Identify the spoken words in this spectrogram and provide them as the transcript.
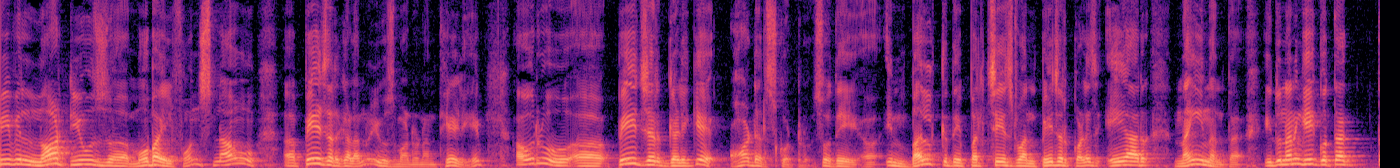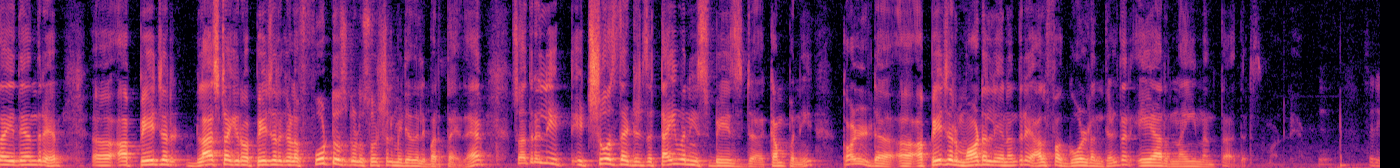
we will not use mobile phones ನಾವು ಪೇಜರ್ಗಳನ್ನು ಯೂಸ್ ಮಾಡೋಣ ಅಂತ ಹೇಳಿ, ಅವರು ಪೇಜರ್ಗಳಿಗೆ ಆರ್ಡರ್ಸ್ ಕೊಟ್ಟರು so they in bulk they purchased one pager called A R nine ಅಂತ. ಇದು ನನಗೆ ಹೇಗೆ ಗೊತ್ತಾಗ್ತಾ ಇದೆ ಅಂದರೆ, ಆ ಪೇಜರ್, ಬ್ಲಾಸ್ಟ್ ಆಗಿರೋ ಪೇಜರ್ಗಳ ಫೋಟೋಸ್ಗಳು ಸೋಷಿಯಲ್ ಮೀಡಿಯಾದಲ್ಲಿ ಬರ್ತಾ ಇದೆ. ಸೊ ಅದರಲ್ಲಿ it it shows that it's a Taiwanese based company called ಆ ಪೇಜರ್ ಮಾಡೆಲ್ ಏನಂದರೆ ಆಲ್ಫಾ ಗೋಲ್ಡ್ ಅಂತ ಹೇಳ್ತಾರೆ, ಎ ಆರ್ ನೈನ್ ಅಂತ ಅದರ್ಸ್ ಸರಿ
